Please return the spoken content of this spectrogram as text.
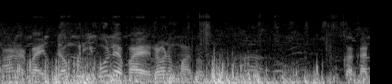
આણે ભાઈ બોલે ભાઈ, રણમાં તો. ટૂંકા કાઢ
